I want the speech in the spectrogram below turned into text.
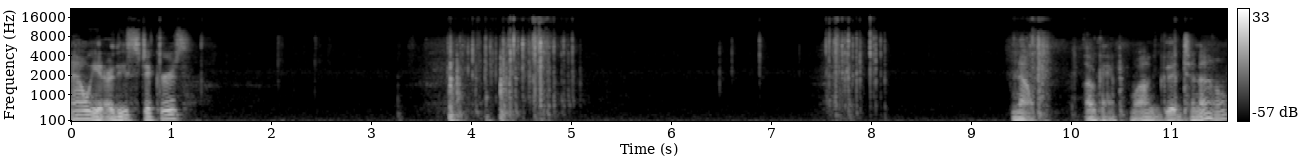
Now wait, are these stickers? No. Okay, well, good to know.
